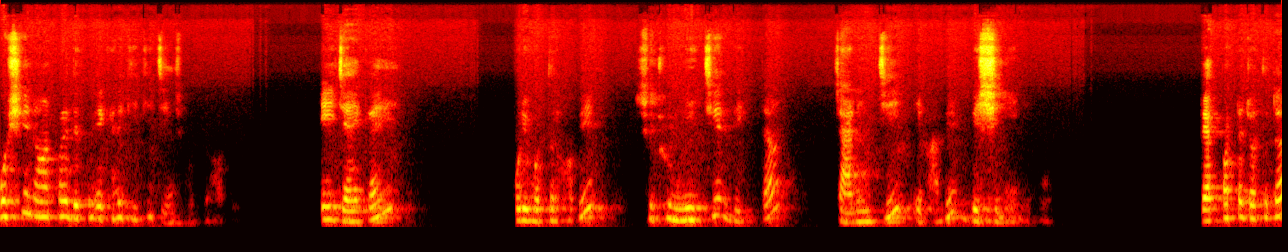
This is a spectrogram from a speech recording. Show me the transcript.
বসিয়ে নেওয়ার পরে দেখুন এখানে কি কি চেঞ্জ করতে হবে। এই জায়গায় পরিবর্তন হবে। শুধু নিচের দিকটা চার ইঞ্চি এভাবে বেশি নিয়ে নেব। ব্যাকপারটা যতটা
